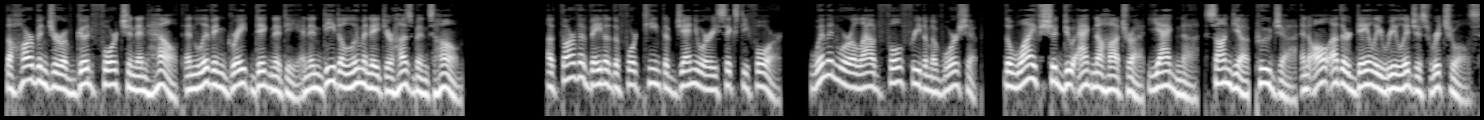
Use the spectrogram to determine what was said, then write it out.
the harbinger of good fortune and health and live in great dignity and indeed illuminate your husband's home." Atharva Veda 14 January 64. Women were allowed full freedom of worship. The wife should do agnihotra yagna, sandhya puja and all other daily religious rituals.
